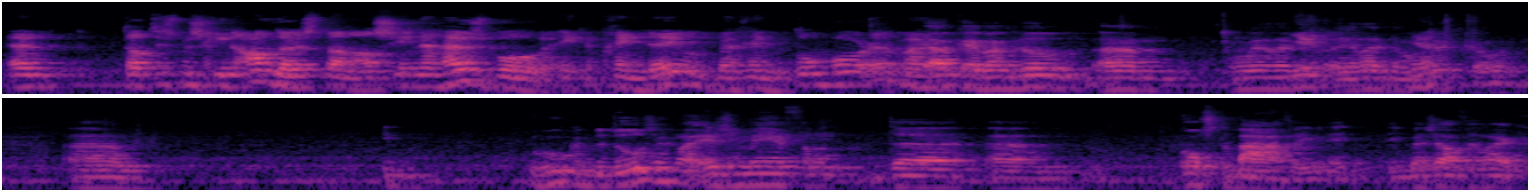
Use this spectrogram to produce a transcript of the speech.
En dat is misschien anders dan als ze in een huis boren. Ik heb geen idee, want ik ben geen betonboorder. Maar Ja, oké, maar ik bedoel, ehm om heel even, heel even nog ja? terug te komen. Ehm, ik- hoe ik het bedoel, zeg maar, is meer van de ehm kostenbaten. Ik, ben zelf heel erg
